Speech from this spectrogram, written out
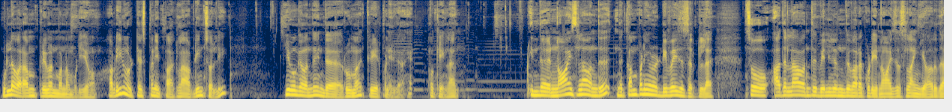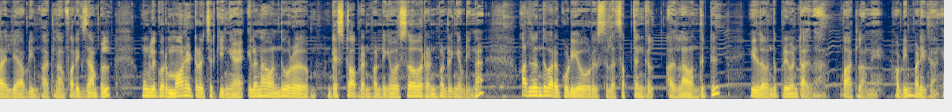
உள்ளே வராமல் ப்ரிவென்ட் பண்ண முடியும்? அப்படின்னு ஒரு டெஸ்ட் பண்ணி பார்க்கலாம் அப்படின்னு சொல்லி இவங்க வந்து இந்த ரூமை க்ரியேட் பண்ணியிருக்காங்க. ஓகேங்களா? இந்த நாய்ஸ்லாம் வந்து இந்த கம்பெனியோட டிவைசஸ் இருக்குல்ல. ஸோ அதெல்லாம் வந்து வெளியிலேருந்து வரக்கூடிய நாய்ஸஸ்லாம் இங்கே வருதா இல்லையா அப்படின்னு பார்க்கலாம். ஃபார் எக்ஸாம்பிள் உங்களுக்கு ஒரு மானிட்டர் வச்சுருக்கீங்க. இல்லைனா வந்து ஒரு டெஸ்க்டாப் ரன் பண்ணுறீங்க ஒரு சர்வர் ரன் பண்ணுறீங்க அப்படின்னா அதுலேருந்து வரக்கூடிய ஒரு சில சப்தங்கள் அதெல்லாம் வந்துட்டு இதில் வந்து ப்ரிவெண்ட் ஆகுதா? பார்க்கலாமே அப்படின்னு பண்ணியிருக்காங்க.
